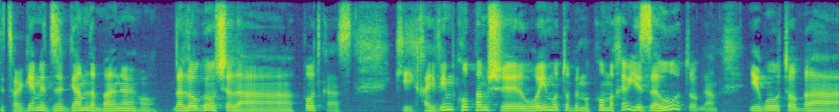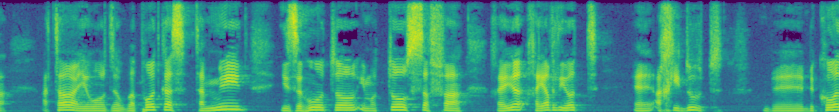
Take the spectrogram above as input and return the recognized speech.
לתרגם את זה גם לבאנר או ללוגו של הפודקאסט. כי חייבים כל פעם שרואים אותו במקום אחר יזהו אותו גם, יראו אותו באתר, יראו אותו בפודקאסט, תמיד יזהו אותו עם אותו שפה, חייב, חייב להיות אה, אחידות בכל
